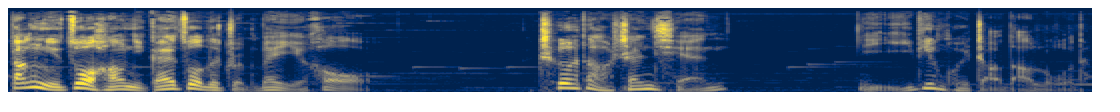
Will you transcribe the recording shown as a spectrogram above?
当你做好你该做的准备以后，车到山前，你一定会找到路的。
